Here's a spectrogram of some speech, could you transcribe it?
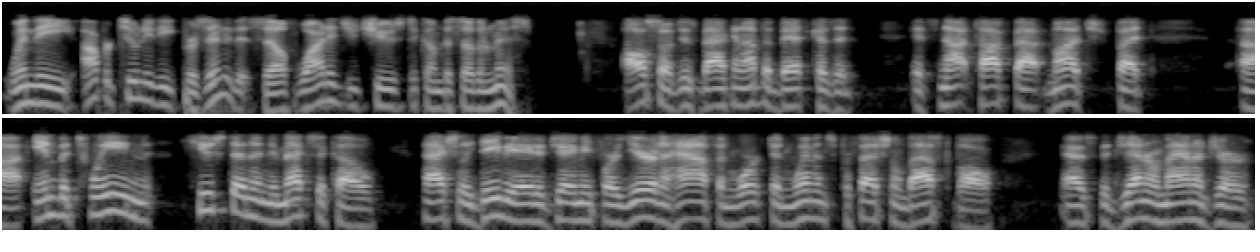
When the opportunity presented itself, why did you choose to come to Southern Miss? Also, just backing up a bit because it it's not talked about much, but uh, in between Houston and New Mexico, I actually deviated Jamie for a year and a half and worked in women's professional basketball as the general manager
